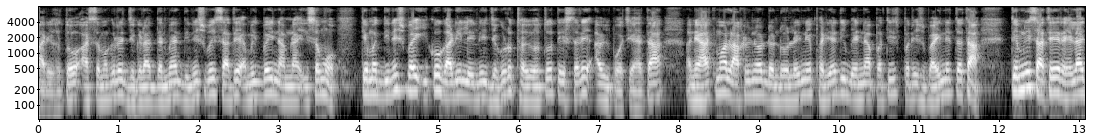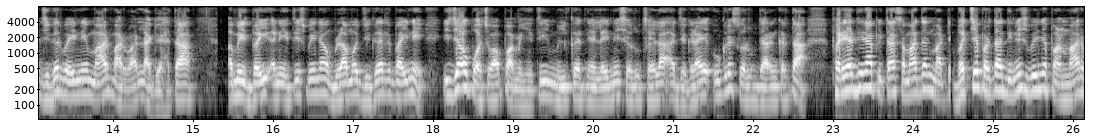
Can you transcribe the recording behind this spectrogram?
માર્યો હતો. આ સમગ્ર ઝઘડા દરમિયાન દિનેશભાઈ સાથે અમિતભાઈ નામના ઈસમો તેમજ દિનેશભાઈ ઇકો ગાડી લઈને ઝઘડો થયો હતો તે સ્થળે આવી પહોંચ્યા હતા અને હાથમાં લાકડીનો દંડો લઈને ફરિયાદીબેનના પતિ પરેશભાઈને તથા તેમની સાથે રહેલા જીગરભાઈને માર મારવા લાગ્યા હતા. અમિતભાઈ અને હિતેશભાઈના હુમલામાં જીગરભાઈને ઈજાઓ પહોંચવા પામી હતી. મિલકતને લઈને શરૂ થયેલા આ ઝઘડાએ ઉગ્ર સ્વરૂપ ધારણ કરતા ફરિયાદીના પિતા સમાધાન માટે વચ્ચે પડતા દિનેશભાઈને પણ માર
